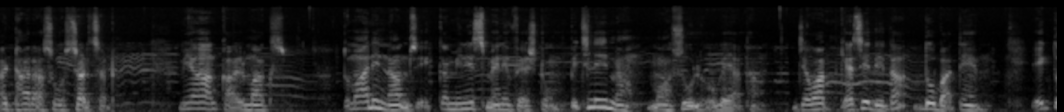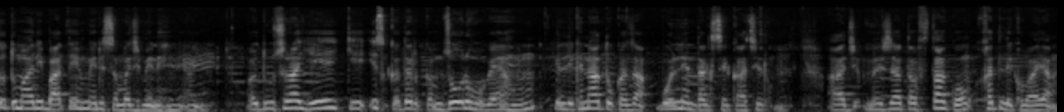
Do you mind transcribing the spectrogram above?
अठारह सौ सड़सठ। मियाँ काल मार्क्स, तुम्हारे नाम से कम्युनिस्ट मैनिफेस्टो पिछले माह मौसूल हो गया था। जवाब कैसे देता? दो बातें हैं। एक तो तुम्हारी बातें मेरे समझ में नहीं आई, और दूसरा ये कि इस कदर कमज़ोर हो गया हूँ कि लिखना तो कज़ा, बोलने तक से कासिर हूँ। आज मिर्ज़ा तफ्ता को ख़त लिखवाया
